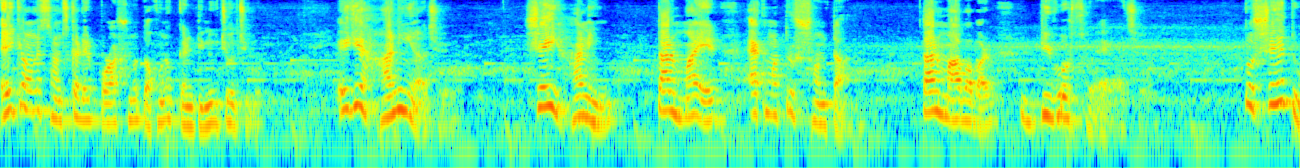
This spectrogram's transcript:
এই কারণে সংস্কারের পড়াশুনো তখনও কন্টিনিউ চলছিল। এই যে হানি আছে, সেই হানি তার মায়ের একমাত্র সন্তান। তার মা বাবার ডিভোর্স হয়ে গেছে। তো সেহেতু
